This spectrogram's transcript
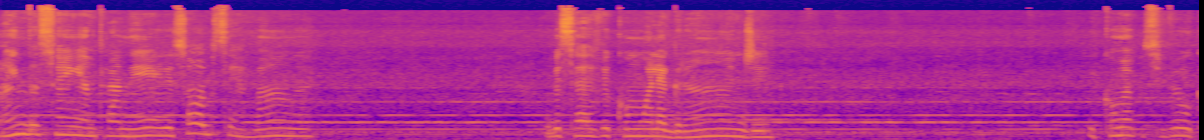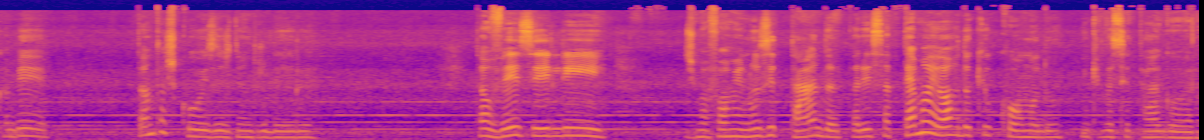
ainda sem entrar nele, só observando. Observe como ele é grande e como é possível caber tantas coisas dentro dele. Talvez ele, de uma forma inusitada, pareça até maior do que o cômodo em que você está agora.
